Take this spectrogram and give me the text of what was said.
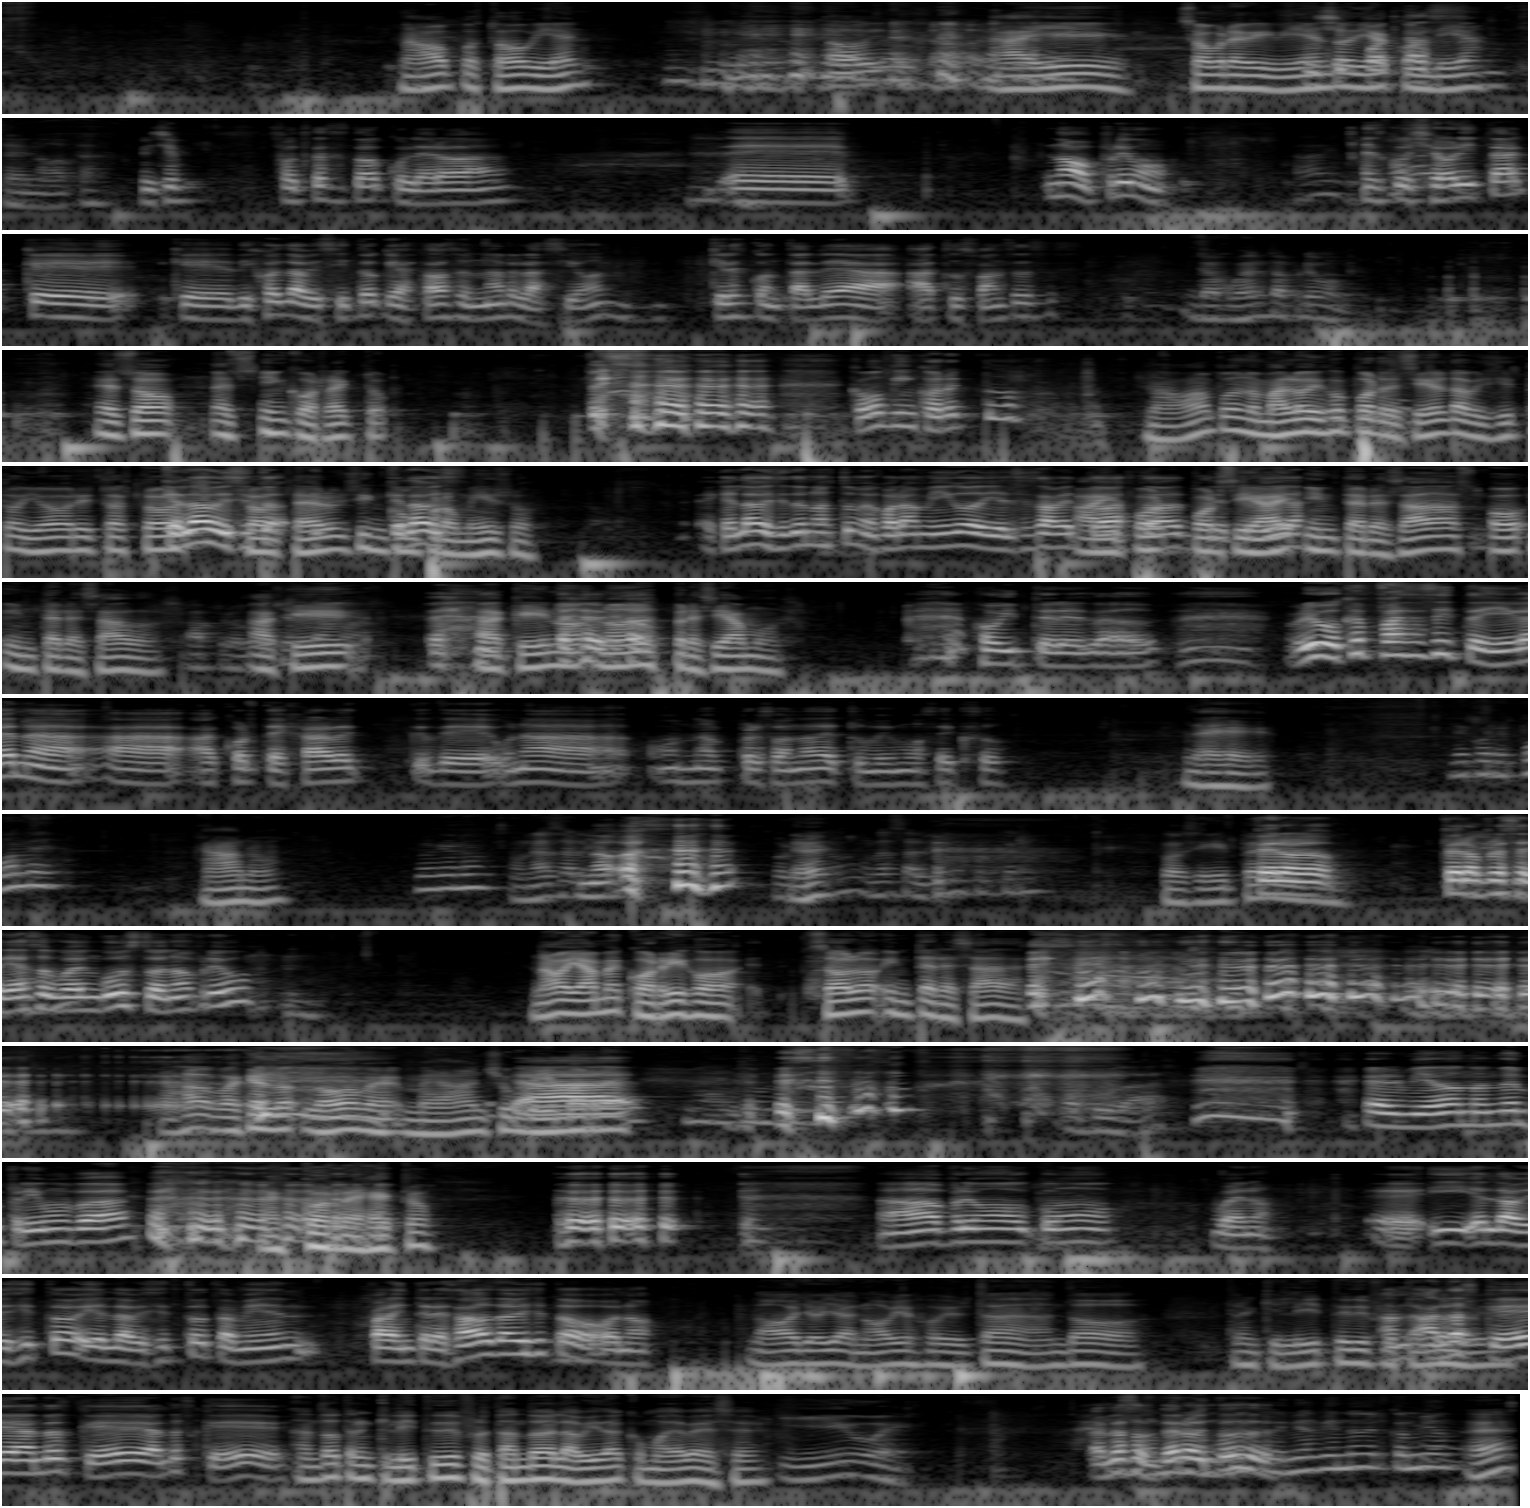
No, pues todo bien. Ahí sobreviviendo día con día. Se nota. podcast es todo culero. ¿ah? Eh, no, primo. Escuché ahorita que, que dijo el Davidito que ya estabas en una relación. ¿Quieres contarle a, a tus fans? Ya cuenta, primo. Eso es incorrecto. ¿Cómo que incorrecto? No, pues nomás lo dijo por decir el Davidito. Yo ahorita estoy soltero y sin compromiso. Es que el Davidito no es tu mejor amigo y él se sabe todas, por, por si hay interesadas o interesados. aquí, aquí no, no despreciamos. o interesados. Primo, ¿qué pasa si te llegan a, a, cortejar de una, una persona de tu mismo sexo? Eh. ¿Le corresponde? Ah, no. ¿Por qué no? Una salida. ¿Por qué ¿Eh? no? Una salida, ¿por qué no? Pues sí, pero... Pero, pero apreciaría su buen gusto, ¿no, primo? No, ya me corrijo. Solo interesada. Ajá, pues que luego me, me dan chumbimba. El miedo no anda en primo, pa. Es correcto. ah, primo, ¿cómo? Bueno, eh, ¿y el Davidito? ¿Y el Davidito también para interesados, Davidito, o no? No, yo ya no, viejo. Ahorita ando tranquilito y disfrutando ¿Andas de la vida. qué? ¿Andas qué? ¿Andas qué? Ando tranquilito y disfrutando de la vida como debe ser. Y, güey. ¿Andas soltero entonces? venías viendo en el camión? ¿Eh?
